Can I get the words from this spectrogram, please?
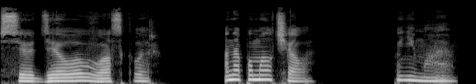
«Все дело в вас, Клэр». Она помолчала. «Понимаю».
